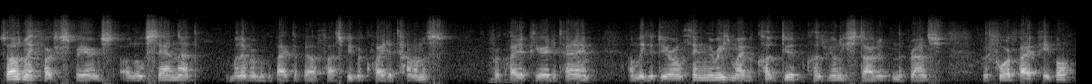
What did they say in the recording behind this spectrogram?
So that was my first experience. Although saying that, whenever we go back to Belfast, we were quite autonomous for quite a period of time, and we could do our own thing. The reason why we could do it because we only started in the branch with four or five people,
